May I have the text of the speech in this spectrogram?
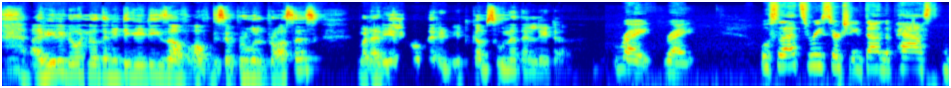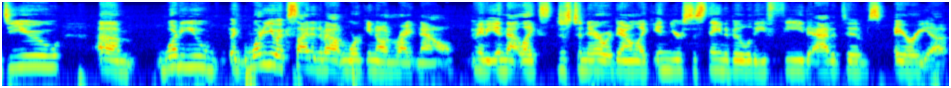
I really don't know the nitty gritties of, of this approval process, but I really hope that it, it comes sooner than later. Right, right. Well, so that's research that you've done in the past. Do you um what are you like what are you excited about and working on right now? Maybe in that like just to narrow it down like in your sustainability feed additives area.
